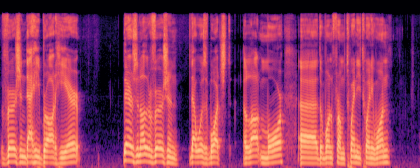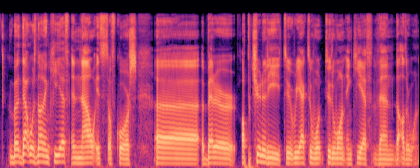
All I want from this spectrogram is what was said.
version that he brought here. There's another version that was watched a lot more, uh, the one from 2021 but that was not in Kiev, and now it's of course uh, a better opportunity to react to one, to the one in Kiev than the other one.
